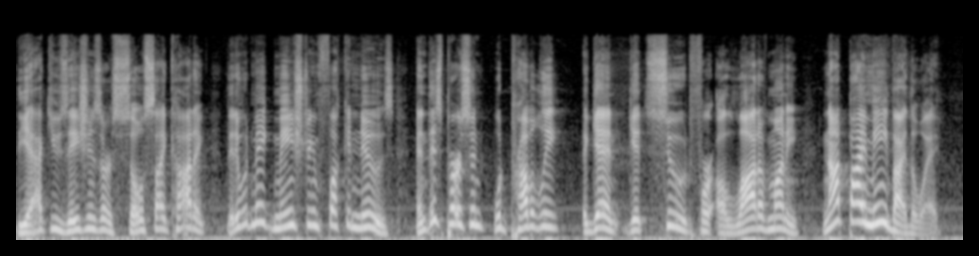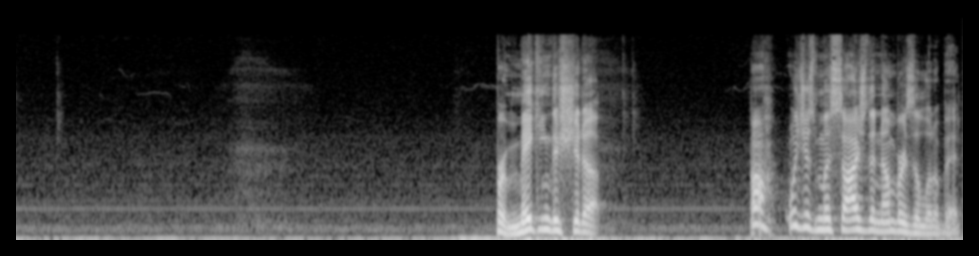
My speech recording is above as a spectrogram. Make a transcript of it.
the accusations are so psychotic that it would make mainstream fucking news. And this person would probably, again, get sued for a lot of money. Not by me, by the way. For making this shit up. Oh, we just massage the numbers a little bit.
